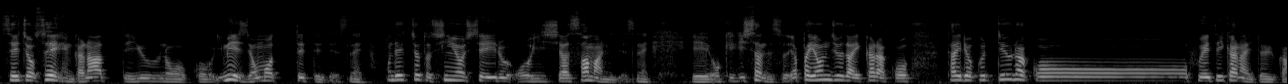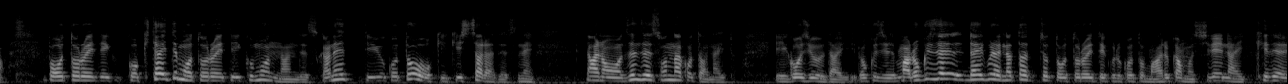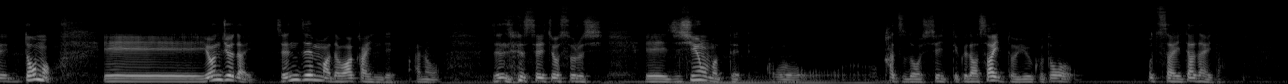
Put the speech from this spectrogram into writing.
成長せえへんかなっていうのをこうイメージで思っててですねほんでちょっと信用しているお医者様にですね、えー、お聞きしたんですやっぱり40代からこう体力っていうのはこう増えていかないというかやっぱ衰えていくこう鍛えても衰えていくもんなんですかねっていうことをお聞きしたらですねあの全然そんなことはないと。50代60まあ60代ぐらいになったらちょっと衰えてくることもあるかもしれないけれども、えー、40代全然まだ若いんであの全然成長するし、えー、自信を持ってこう活動していってくださいということをお伝えいただいた。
